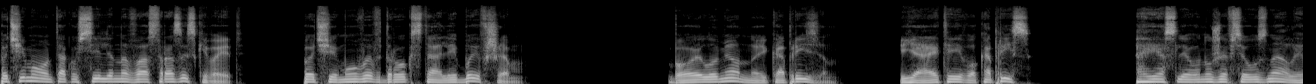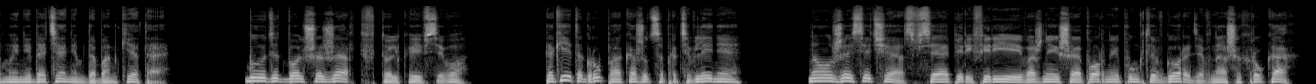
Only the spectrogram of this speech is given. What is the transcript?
Почему он так усиленно вас разыскивает? Почему вы вдруг стали бывшим? Бойл умен, и капризен. Я — это его каприз. А если он уже все узнал, и мы не дотянем до банкета? Будет больше жертв только и всего. Какие-то группы окажут сопротивление, но уже сейчас вся периферия и важнейшие опорные пункты в городе в наших руках.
